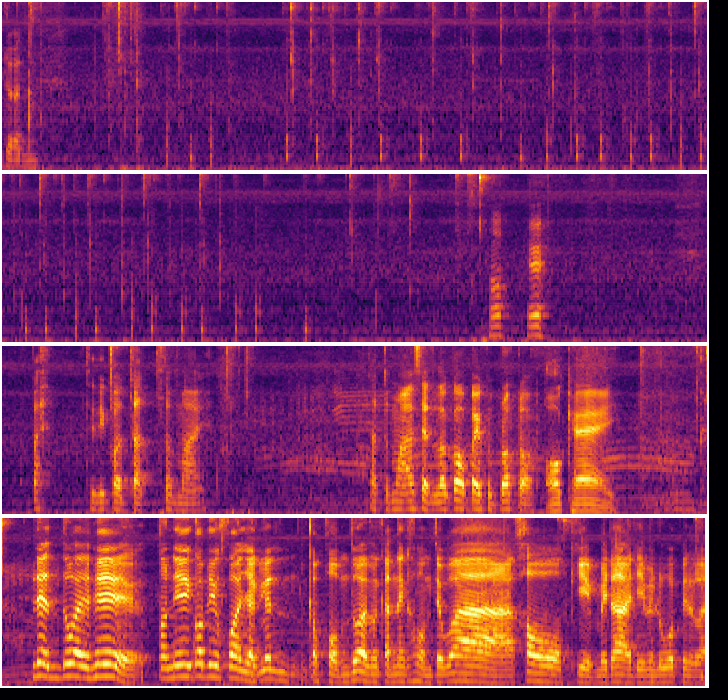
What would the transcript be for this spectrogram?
เหลืออันนึง โอ้เออไปที นี้ก่อนตัดต้นไม้ ตัดต้นไม้เสร็จแล้วก็ไปขุดบล็อกต่อ Okay. เล่นด้วยพี่ตอนนี้ก็มีคนอยากเล่นกับผมด้วยเหมือนกันนะครับผมแต่ว่าเข้าเกมไม่ได้ดีไม่รู้ว่าเป็นอะไร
